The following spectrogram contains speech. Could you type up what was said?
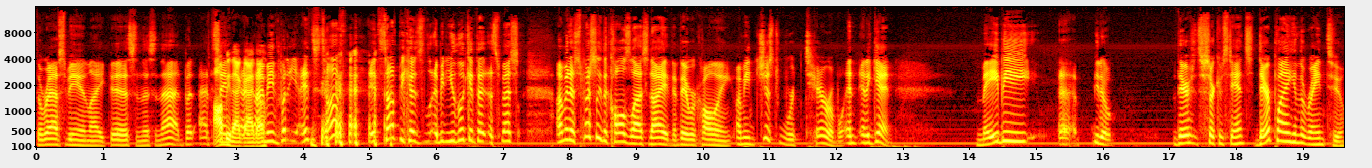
the refs being like this and this and that. But I'll same, be that guy. I, though. I mean, but it's tough. it's tough because I mean, you look at that, especially. I mean, especially the calls last night that they were calling. I mean, just were terrible. And and again, maybe uh, you know, their circumstance, they're playing in the rain too.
